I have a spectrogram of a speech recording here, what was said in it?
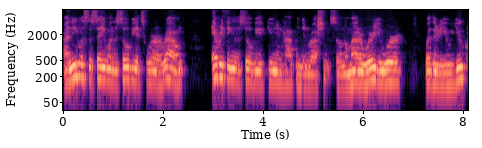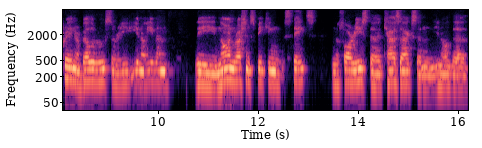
And needless to say, when the Soviets were around, everything in the Soviet Union happened in Russian. So no matter where you were, whether you Ukraine or Belarus or you know even the non-Russian speaking states in the Far East, the Kazakhs and you know the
